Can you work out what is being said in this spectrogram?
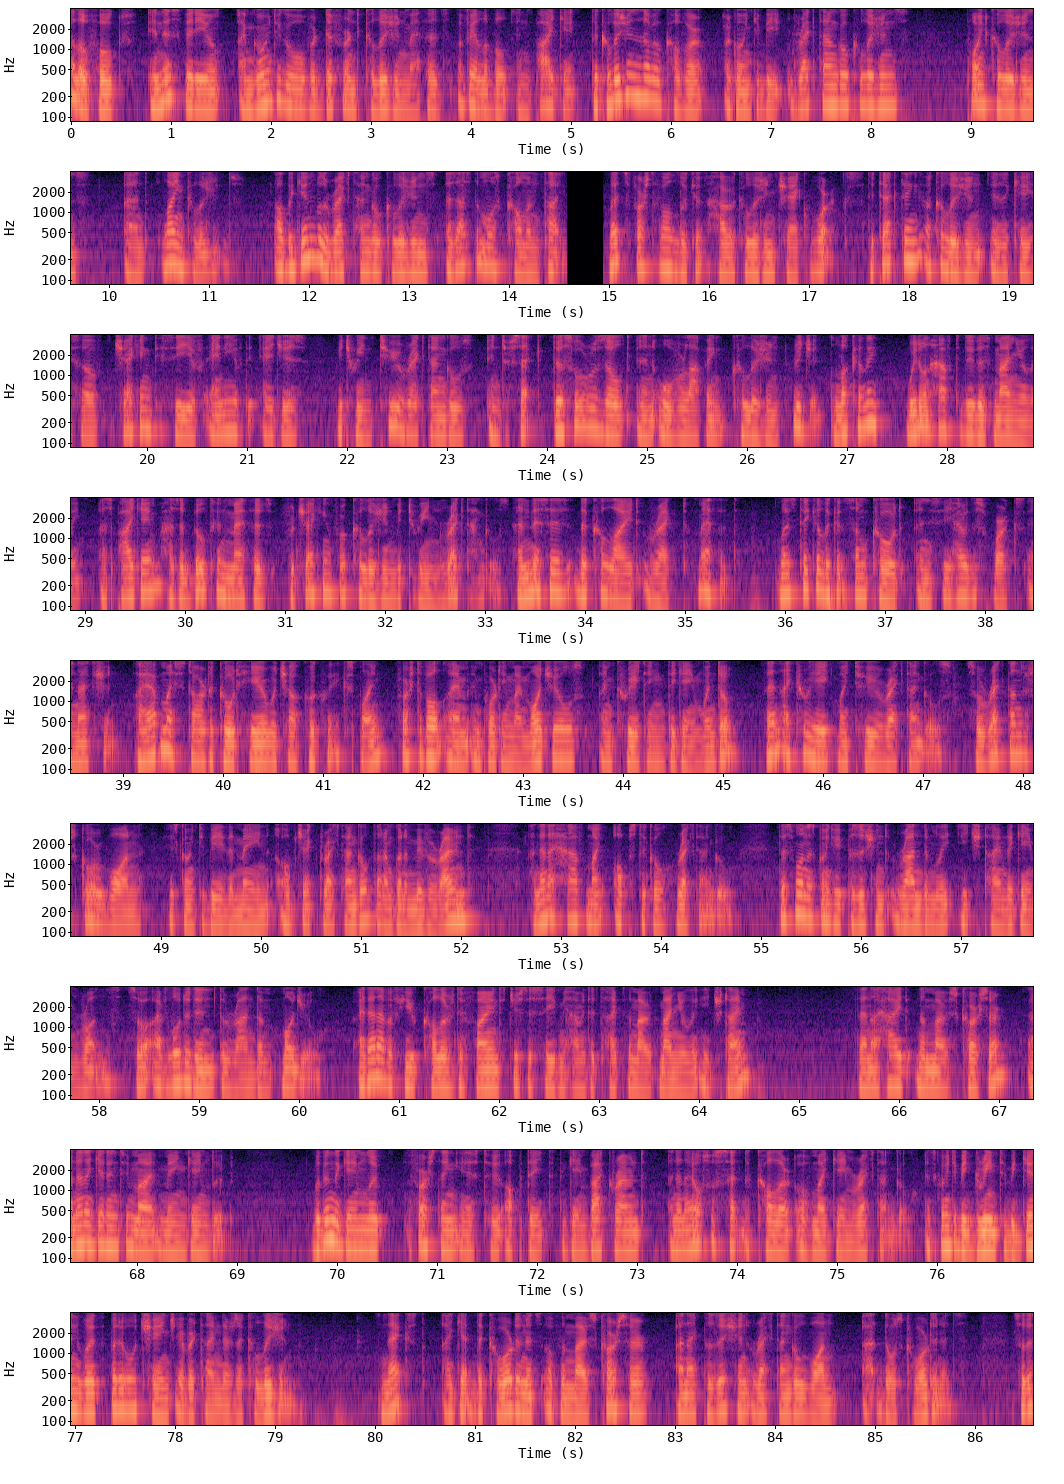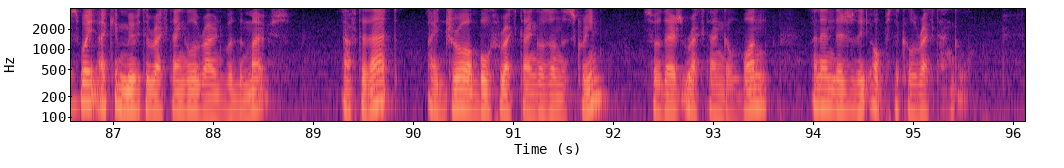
Hello folks, in this video I'm going to go over different collision methods available in Pygame. The collisions I will cover are going to be rectangle collisions, point collisions and line collisions. I'll begin with rectangle collisions as that's the most common type. Let's first of all look at how a collision check works. Detecting a collision is a case of checking to see if any of the edges between two rectangles intersect. This will result in an overlapping collision region. Luckily, we don't have to do this manually, as Pygame has a built-in method for checking for collision between rectangles, and this is the collide rect method. Let's take a look at some code and see how this works in action. I have my starter code here which I'll quickly explain. First of all I am importing my modules, I'm creating the game window, then I create my two rectangles. So rect underscore 1 is going to be the main object rectangle that I'm going to move around. And then I have my obstacle rectangle. This one is going to be positioned randomly each time the game runs. So I've loaded in the random module. I then have a few colors defined just to save me having to type them out manually each time. Then I hide the mouse cursor and then I get into my main game loop. Within the game loop, the first thing is to update the game background, and then I also set the color of my game rectangle. It's going to be green to begin with, but it will change every time there's a collision. Next, I get the coordinates of the mouse cursor, and I position rectangle 1 at those coordinates. So this way I can move the rectangle around with the mouse. After that, I draw both rectangles on the screen. So there's rectangle 1, and then there's the obstacle rectangle.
